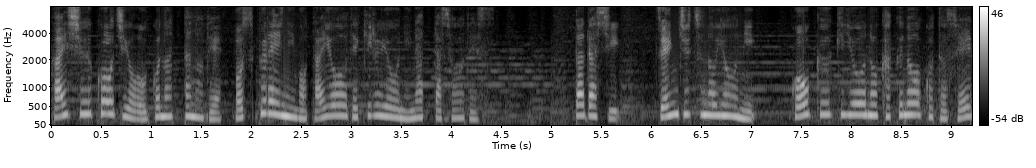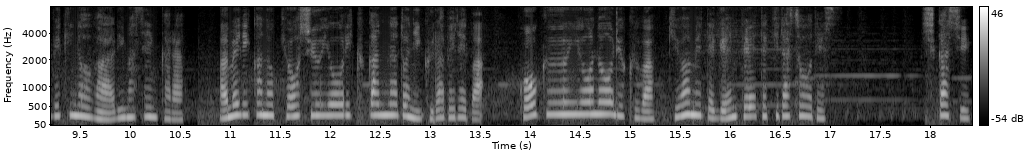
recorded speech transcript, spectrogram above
改修工事を行ったので、オスプレイにも対応できるようになったそうです。ただし、前述のように、航空機用の格納庫と整備機能はありませんから、アメリカの強襲揚陸艦などに比べれば、航空運用能力は極めて限定的だそうです。しかし、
